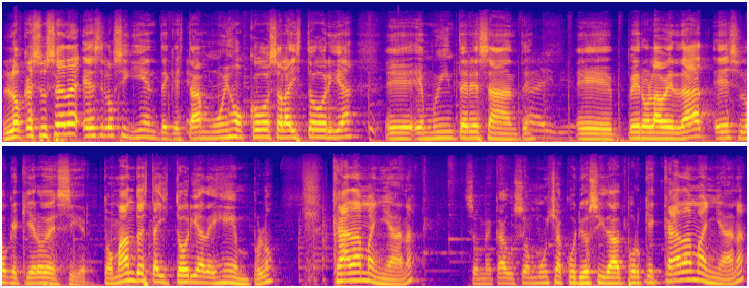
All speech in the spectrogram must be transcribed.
Lo que sucede es lo siguiente, que está muy jocosa la historia, eh, es muy interesante, Ay, eh, pero la verdad es lo que quiero decir. Tomando esta historia de ejemplo, cada mañana Eso me causó mucha curiosidad porque cada mañana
